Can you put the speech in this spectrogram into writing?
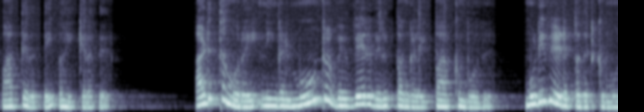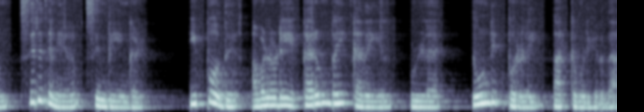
பாத்திரத்தை வகிக்கிறது. அடுத்த முறை நீங்கள் மூன்று வெவ்வேறு விருப்பங்களை பார்க்கும்போது முடிவு எடுப்பதற்கு முன் சிறிது நேரம் சிந்தியுங்கள். இப்போது அவளுடைய கரும்பை கதையில் உள்ள தூண்டிற் பொருளை பார்க்க முடிகிறதா?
